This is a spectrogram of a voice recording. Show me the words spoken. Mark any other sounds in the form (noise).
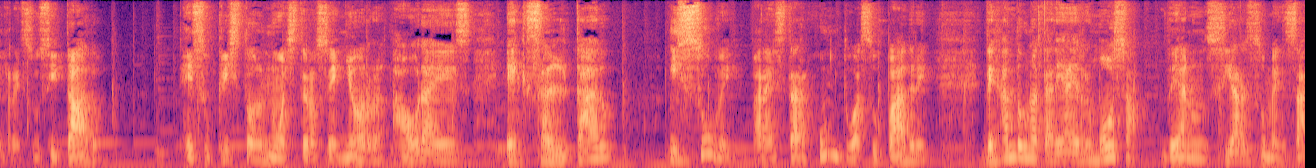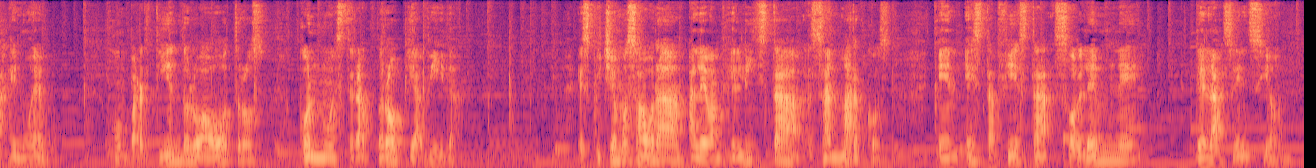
el resucitado, Jesucristo nuestro Señor, ahora es exaltado y sube para estar junto a su Padre, dejando una tarea hermosa de anunciar su mensaje nuevo, compartiéndolo a otros con nuestra propia vida. Escuchemos ahora al evangelista San Marcos en esta fiesta solemne de la Ascensión.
